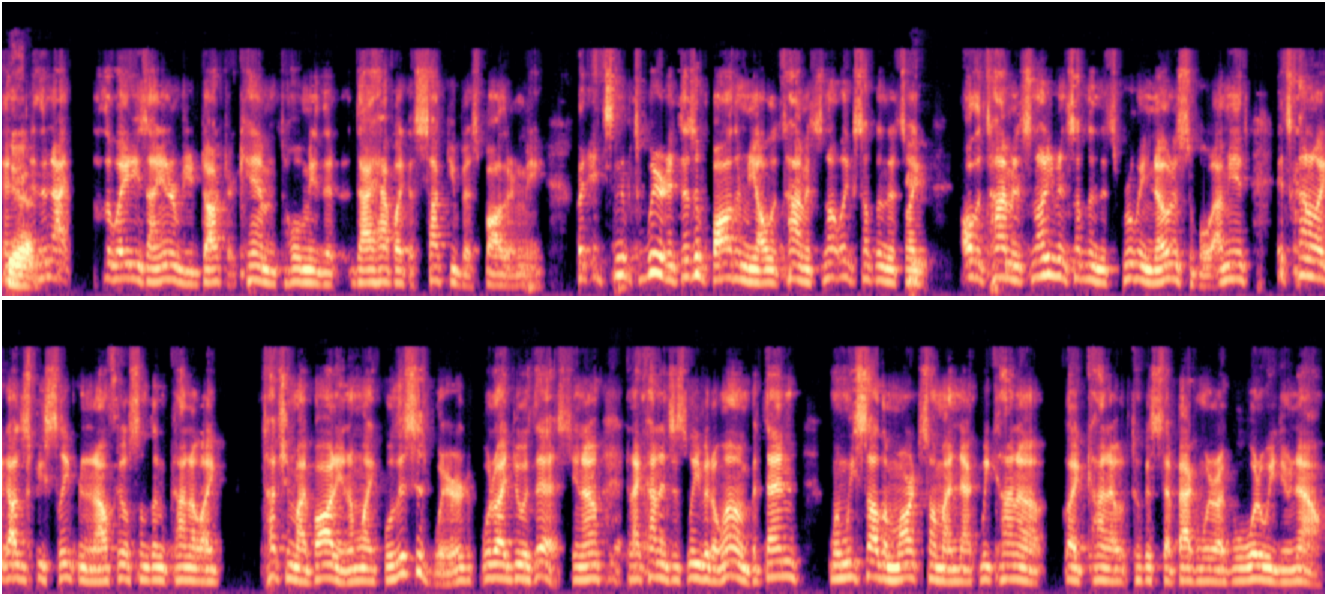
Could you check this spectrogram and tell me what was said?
And, Yeah. and then I, the ladies I interviewed, Dr. Kim, told me that, that I have like a succubus bothering me. But it's it's weird. It doesn't bother me all the time. It's not like something that's like all the time, and it's not even something that's really noticeable. I mean, it's, it's kind of like I'll just be sleeping and I'll feel something kind of like touching my body, and I'm like, well, this is weird. What do I do with this? You know? And I kind of just leave it alone. But then when we saw the marks on my neck, we kind of like kind of took a step back and we were like, well, what do we do now?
